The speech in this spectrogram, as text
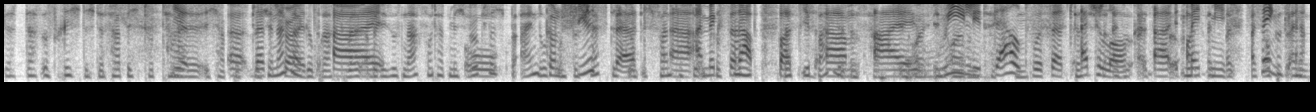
Das, das, ist richtig, das habe ich total, yes, ich habe uh, das uh, durcheinander right. gebracht, weil, aber dieses Nachwort hat mich wirklich beeindruckt und beschäftigt that. und ich fand es so uh, interessant, up, but, dass ihr beide das habt I in, in really dealt with that das. Also als, uh, it made me als, think and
